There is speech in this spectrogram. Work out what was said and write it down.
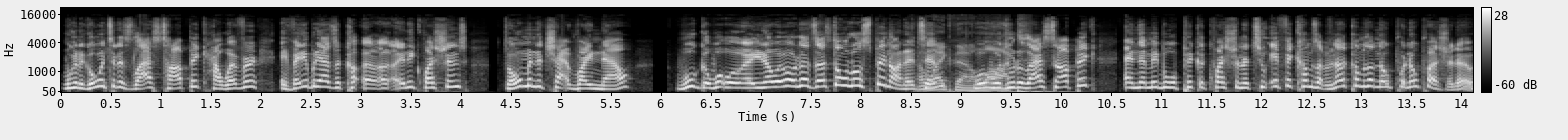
we're gonna go into this last topic. However, if anybody has a uh, uh, any questions, throw them in the chat right now. We'll go. We'll, you know, let's, let's throw a little spin on it, I Tim. like that a we'll, we'll do the last topic, and then maybe we'll pick a question or two if it comes up. If not comes up, no no pressure. No.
